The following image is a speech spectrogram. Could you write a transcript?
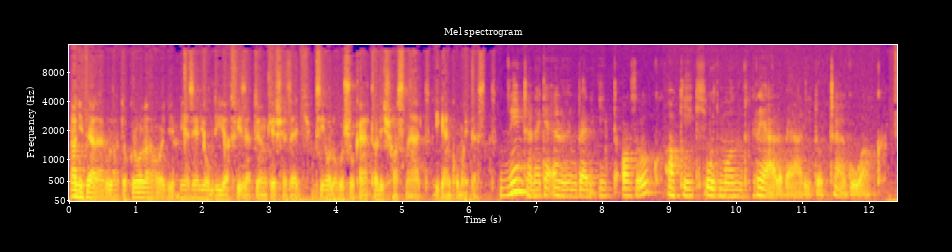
Annyit elárulhatok róla, hogy mi ezért jogdíjat fizetünk, és ez egy pszichológusok által is használt, igen komoly teszt. Nincsenek-e előnyben itt azok, akik úgymond reál beállítottságúak?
